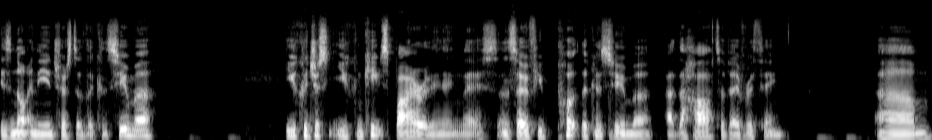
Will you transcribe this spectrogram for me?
is not in the interest of the consumer, you could just you can keep spiraling this. And so if you put the consumer at the heart of everything, um,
